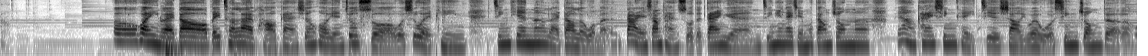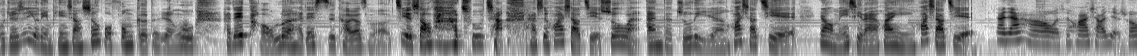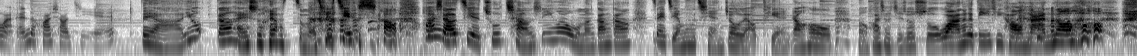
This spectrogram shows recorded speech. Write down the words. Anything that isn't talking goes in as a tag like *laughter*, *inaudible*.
呃，欢迎来到 Better Life 好感生活研究所，我是伟平。今天呢，来到了我们大人相谈所的单元。今天在节目当中呢，非常开心可以介绍一位我心中的，我觉得是有点偏向生活风格的人物，还在讨论，还在思考要怎么介绍他出场。他是花小姐说晚安的主理人，花小姐，让我们一起来欢迎花小姐。大家好，我是花小姐说晚安的花小姐。对啊，因为刚刚还说要怎么去介绍 *laughs* 花小姐出场，是因为我们刚刚在节目前就聊天，然后嗯，花小姐就说：“哇，那个第一题好难哦。”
